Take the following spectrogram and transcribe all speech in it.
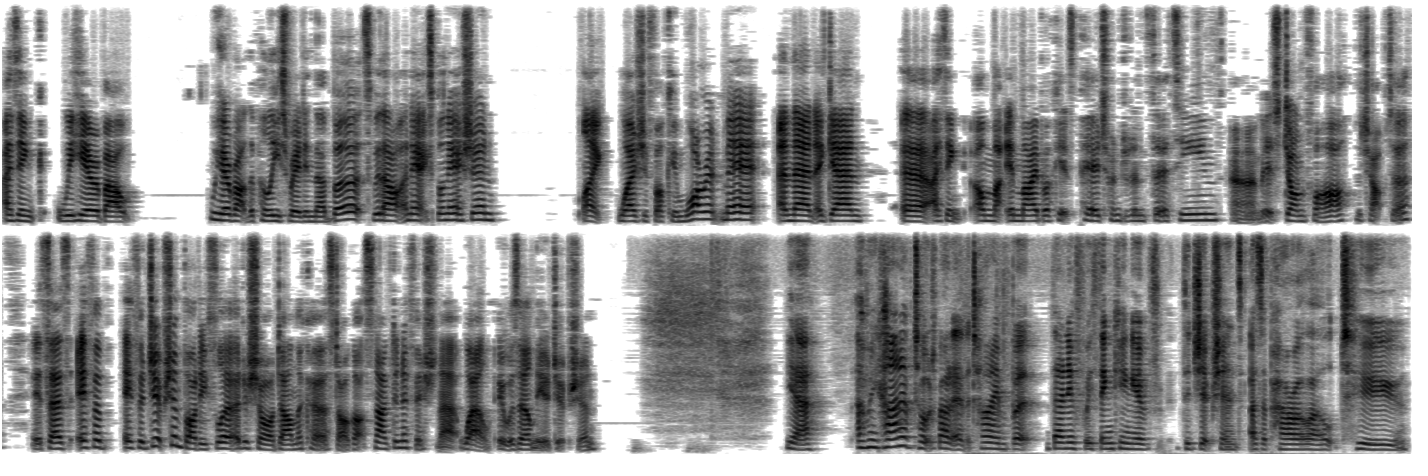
I think we hear about we hear about the police raiding their boats without any explanation. Like, where's your fucking warrant, mate? And then again, uh, I think my, in my book it's page 113. Um, it's John Faa, the chapter. It says if a if Egyptian body floated ashore down the coast or got snagged in a fishnet, well, it was only Egyptian. Yeah. And we kind of talked about it at the time, but then if we're thinking of the Egyptians as a parallel to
